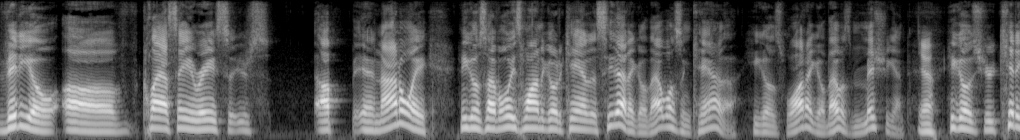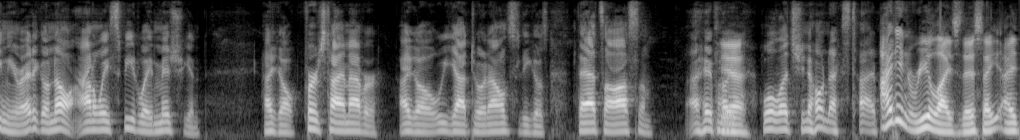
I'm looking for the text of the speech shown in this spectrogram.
video of Class A racers up in Onaway. He goes, I've always wanted to go to Canada to see that. I go, that wasn't Canada. He goes, what? I go, that was Michigan. Yeah. He goes, you're kidding me, right? I go, no, Onaway Speedway, Michigan. I go, first time ever. I go, we got to announce it. He goes, that's awesome. I, Yeah. we'll let you know next time. I didn't realize this. I I,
